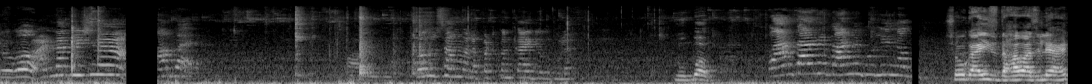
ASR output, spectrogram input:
नको. करू सांग मला पटकन काय देऊ तुला? बघ. सो गाईज दहा वाजले आहेत.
